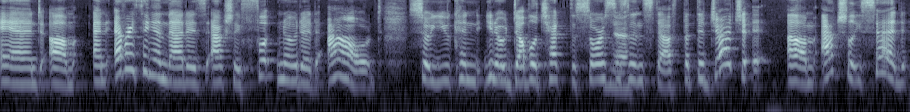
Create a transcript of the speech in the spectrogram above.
and um, and everything in that is actually footnoted out, so you can you know double check the sources yeah. and stuff. But the judge um, actually said.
